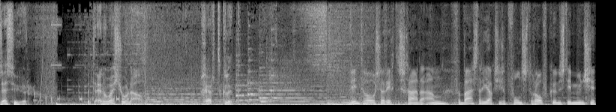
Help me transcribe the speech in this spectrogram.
6 uur. Het NOS-journaal. Gert Kluk. Windhozen richten schade aan. Verbaasde reacties op vondst roofkunst in München.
